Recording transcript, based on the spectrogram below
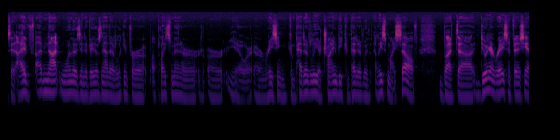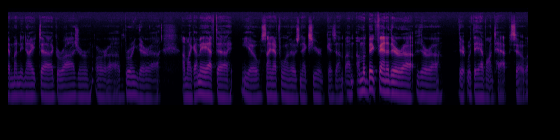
I said, I've I'm not one of those individuals now that are looking for a, a placement or or you know or, or, racing competitively or trying to be competitive with at least myself. But uh, doing a race and finishing at Monday Night uh, Garage or or uh, brewing there, uh, I'm like I may have to you know sign up for one of those next year because I'm I'm, I'm a big fan of their uh, their uh, their what they have on tap. So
